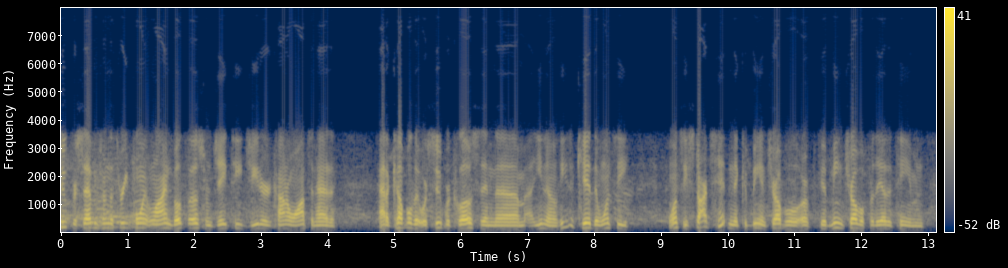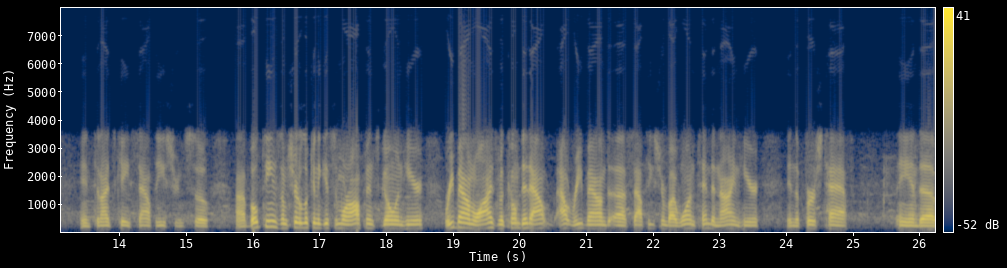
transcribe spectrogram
two for seven from the three-point line. Both those from J.T. Jeter. Connor Watson had had a couple that were super close, and um, you know he's a kid that once he once he starts hitting, it could be in trouble or could mean trouble for the other team in, in tonight's case, Southeastern. So uh, both teams, I'm sure, looking to get some more offense going here. Rebound wise, Macomb did out out rebound uh, Southeastern by one, 10 to nine here in the first half. And uh,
